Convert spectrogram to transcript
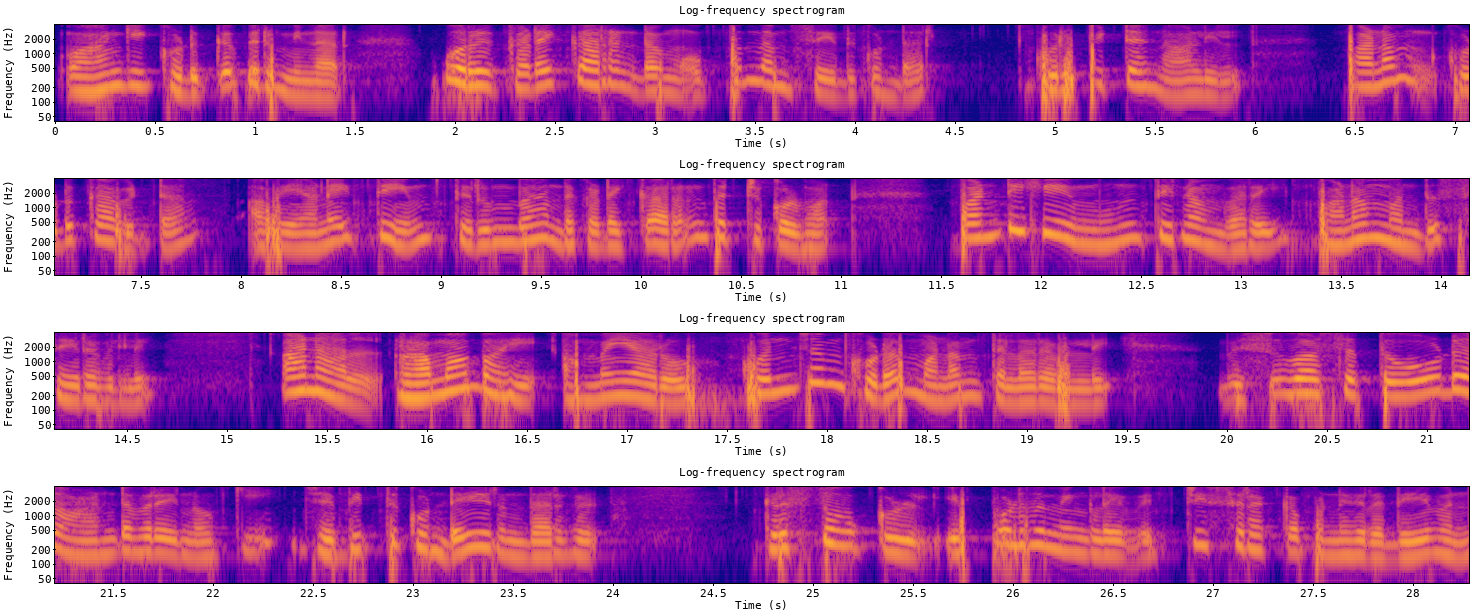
வாங்கி கொடுக்க விரும்பினார். ஒரு கடைக்காரனிடம் ஒப்பந்தம் செய்து கொண்டார். குறிப்பிட்ட நாளில் பணம் கொடுக்காவிட்டால் அவை அனைத்தையும் திரும்ப அந்த கடைக்காரன் பெற்றுக்கொள்வான் பண்டிகை முன்தினம் வரை பணம் வந்து சேரவில்லை. ஆனால் ரமாபாய் அம்மையாரோ கொஞ்சம் கூட மனம் தளரவில்லை. விசுவாசத்தோடு ஆண்டவரை நோக்கி ஜெபித்து கொண்டே இருந்தார்கள். கிறிஸ்துவுக்குள் எப்பொழுதும் எங்களை வெற்றி சிறக்க பண்ணுகிற தேவன்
